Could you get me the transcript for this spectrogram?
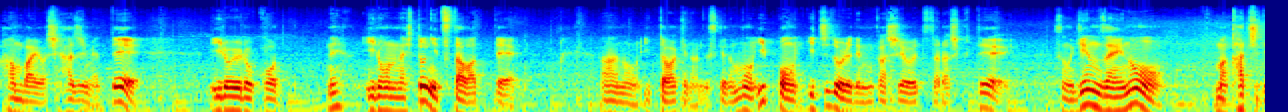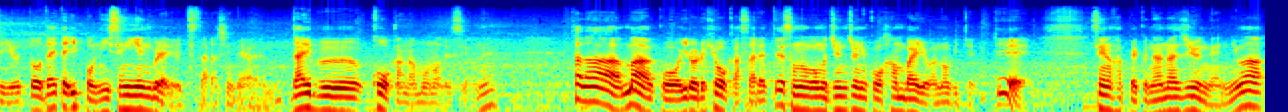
販売をし始めていろいろこうねいろんな人に伝わってあの行ったわけなんですけども1本1ドルで昔は売ってたらしくてその現在のまあ、価値でいうと大体1本2000円ぐらいで売ってたらしいんでだいぶ高価なものですよね。ただまあこういろいろ評価されてその後も順調にこう販売量が伸びていって1870年には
